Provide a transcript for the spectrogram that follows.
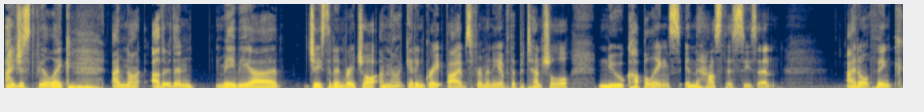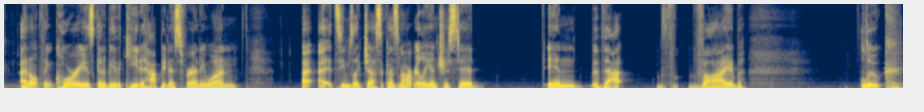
I just feel like I'm not other than maybe uh Jason and Rachel, I'm not getting great vibes from any of the potential new couplings in the house this season. I don't think I don't think Corey is going to be the key to happiness for anyone. I, it seems like Jessica's not really interested in that v- vibe. Luke,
